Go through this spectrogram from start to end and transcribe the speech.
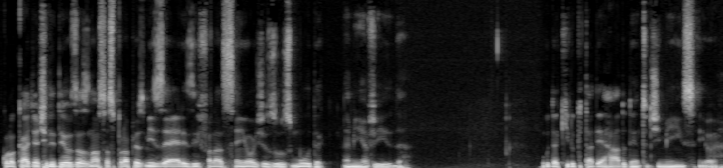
colocar diante de Deus as nossas próprias misérias e falar: Senhor Jesus, muda a minha vida. Muda aquilo que está de errado dentro de mim, Senhor.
